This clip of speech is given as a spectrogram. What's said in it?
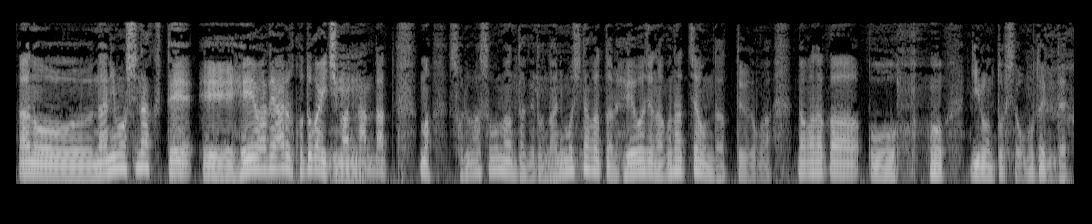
あの何もしなくて、えー、平和であることが一番なんだ、うん、まあ、それはそうなんだけど、何もしなかったら平和じゃなくなっちゃうんだっていうのが、なかなかこう 議論として表に出立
